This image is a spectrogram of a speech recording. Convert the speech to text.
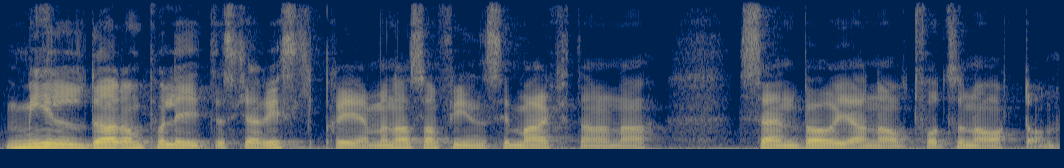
mildra de politiska riskpremierna som finns i marknaderna sen början av 2018.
